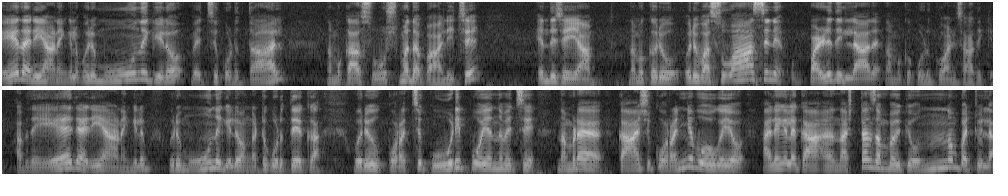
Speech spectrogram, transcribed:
ഏതരിയാണെങ്കിലും ഒരു മൂന്ന് കിലോ വെച്ച് കൊടുത്താൽ നമുക്ക് ആ സൂക്ഷ്മത പാലിച്ച് എന്ത് ചെയ്യാം? നമുക്കൊരു ഒരു വസുവാസിന് പഴുതില്ലാതെ നമുക്ക് കൊടുക്കുവാൻ സാധിക്കും. അപ്പോൾ ഏതരിയാണെങ്കിലും ഒരു മൂന്ന് കിലോ അങ്ങോട്ട് കൊടുത്തേക്കുക. ഒരു കുറച്ച് കൂടിപ്പോയെന്ന് വെച്ച് നമ്മുടെ കാശ് കുറഞ്ഞു പോവുകയോ അല്ലെങ്കിൽ നഷ്ടം സംഭവിക്കുകയോ ഒന്നും പറ്റില്ല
